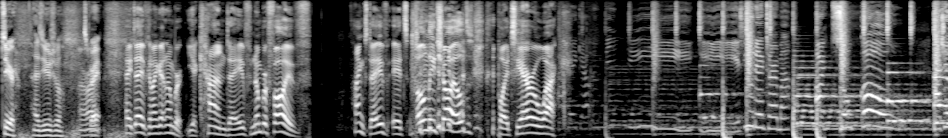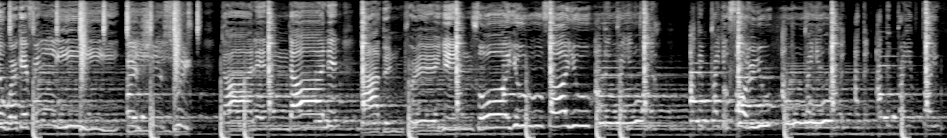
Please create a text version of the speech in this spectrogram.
tier as usual. It's All right. great. Hey, Dave, can I get a number? You can, Dave. Number five. Thanks, Dave. It's Only Child by Tierra Whack. You didn't turn my heart so cold. I should work it freely. Darling, darling, I've been praying for you, for you. I've been praying for you. I've been praying for you. I've been praying, I've been, I've been, I've been praying for you.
